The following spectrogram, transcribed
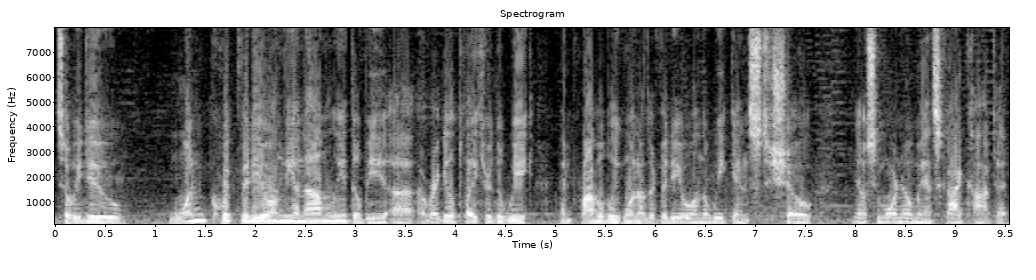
So we do one quick video on the anomaly. There'll be a, a regular playthrough the week, and probably one other video on the weekends to show you know some more No Man's Sky content.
